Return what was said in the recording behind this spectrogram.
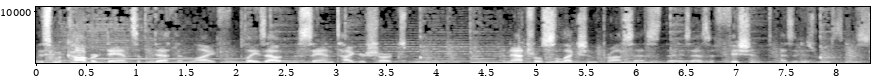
This macabre dance of death and life plays out in the sand tiger shark's womb, a natural selection process that is as efficient as it is ruthless.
